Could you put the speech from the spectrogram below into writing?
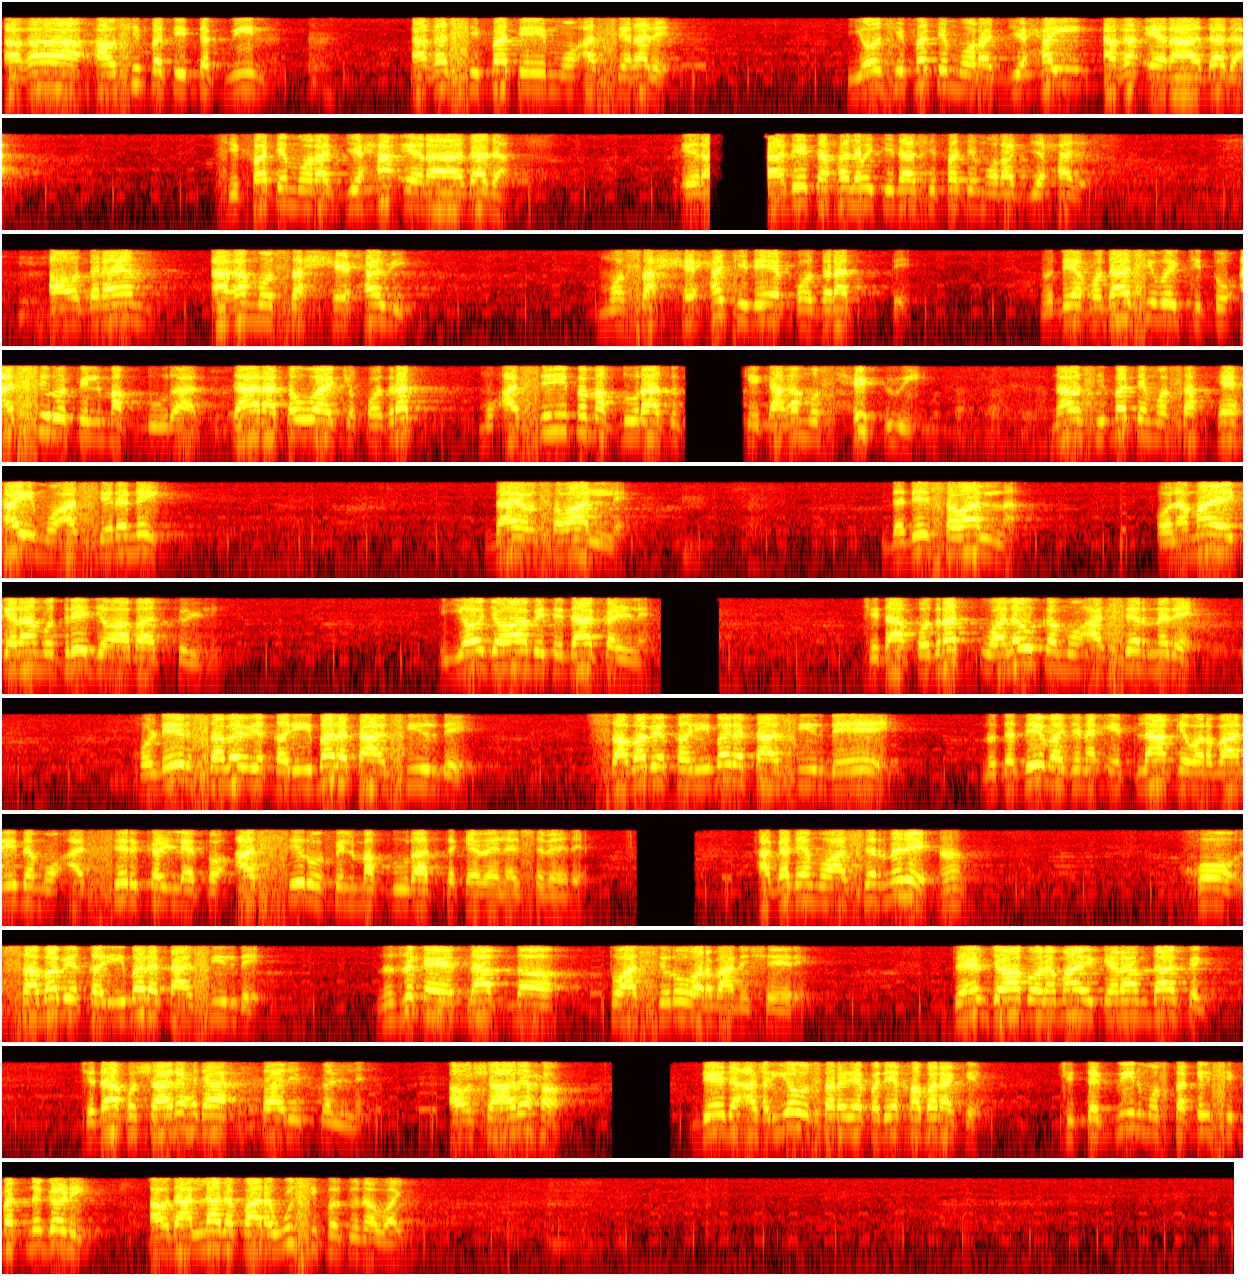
اغا او صفت تکوین اغا صفت مؤثره ده یو صفت مرجحه اغا اراده ده صفت مرجحه اراده ده دې ته خلک چې دا صفت مرجحه ده او درم هغه مصححه وي مصححه چې د قدرت ته نو د خدا سی وای چې تؤثر فی المقدورات دا راته وای چې قدرت مؤثری په مقدوراتو کې کاغه مصحح وي نو صفت مصححه مؤثره نه دا یو سوال لې د دې سوال نه علما کرام درې جوابات کړل یو جواب ته دا کړل چې دا قدرت ولو که مؤثر نه دی خو ډیر سبب قریبه را تاثیر دی سبب قریبه را تاثیر دی نو د دې وجنه اطلاق وربانی د مؤثر کړل ته اثر فی المقدورات ته ویل شوی دی هغه د مؤثر نه دی خو سبب قریبه را تاثیر دی نو ځکه اطلاق د تؤثرو ور باندې شعر دویم جواب علما کرام دا کوي چې دا خو شارح دا تعریف کړل او شارح دی د اشعریه سره دی په دې خبره کې چې تکوین مستقل صفت نه ګڼي او د الله د پاره و صفاتونه وای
